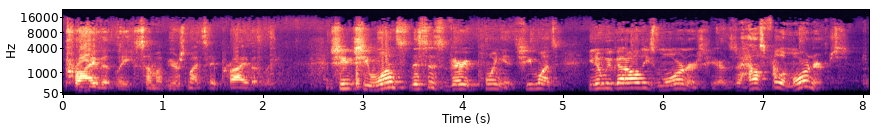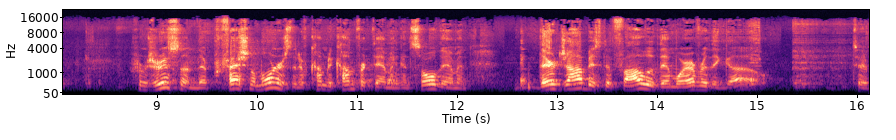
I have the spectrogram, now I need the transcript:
Privately, some of yours might say privately. She, she wants, this is very poignant. She wants, you know, we've got all these mourners here. There's a house full of mourners from Jerusalem. They're professional mourners that have come to comfort them and console them. And their job is to follow them wherever they go, to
